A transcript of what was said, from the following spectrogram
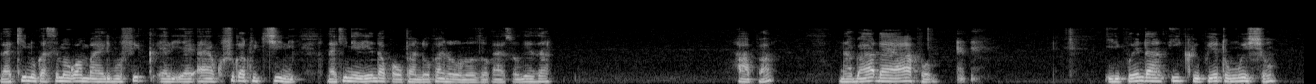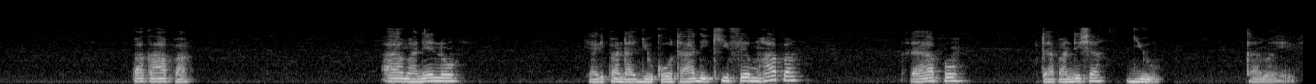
lakini ukasema kwamba hayakushuka tu chini, lakini yalienda kwa upande upande, unaweza ukayasogeza hapa, na baada ya hapo ilipoenda hii clip yetu mwisho mpaka hapa, haya maneno yalipanda juu. Kwa hiyo utaadi keyframe hapa, baada ya hapo utayapandisha juu kama hivi.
